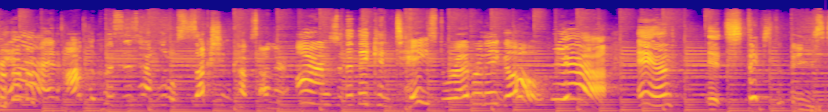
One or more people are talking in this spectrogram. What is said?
Yeah, and octopuses have little suction cups on their arms so that they can taste wherever they go. Yeah, and it sticks to things.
